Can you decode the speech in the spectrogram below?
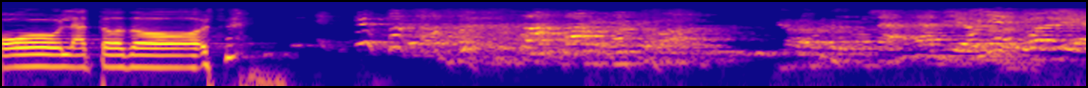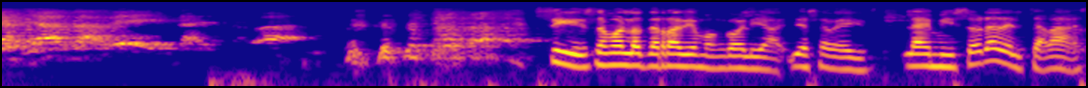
Hola a todos. Sí, somos los de Radio Mongolia, ya sabéis, la emisora del Chabás.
